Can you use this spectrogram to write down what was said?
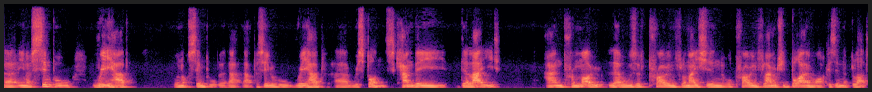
uh, you know, simple rehab, well, not simple, but that, that perceivable rehab uh, response can be delayed and promote levels of pro-inflammation or pro-inflammatory biomarkers in the blood.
